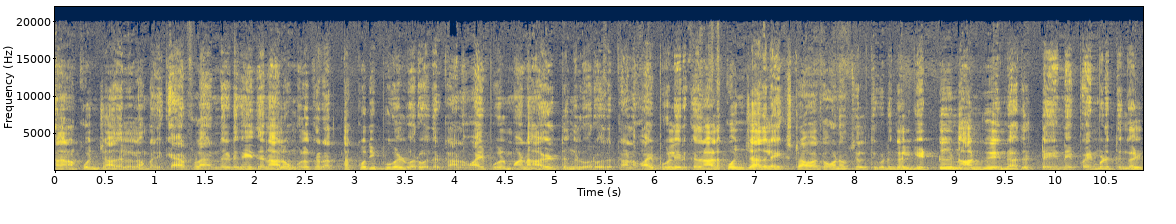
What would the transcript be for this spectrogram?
அதனால் கொஞ்சம் அதிலெல்லாம் கொஞ்சம் கேர்ஃபுல்லாக இருந்துக்கிடுங்க. இதனால் உங்களுக்கு ரத்த கொதிப்புகள் வருவதற்கான வாய்ப்புகள் மன அழுத்தங்கள் வருவதற்கான வாய்ப்புகள் இருக்கிறதுனால கொஞ்சம் அதில் எக்ஸ்ட்ராவாக கவனம் செலுத்தி விடுங்கள் எட்டு நான்கு என்ற அதிர்ஷ்ட எண்ணை பயன்படுத்துங்கள்.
